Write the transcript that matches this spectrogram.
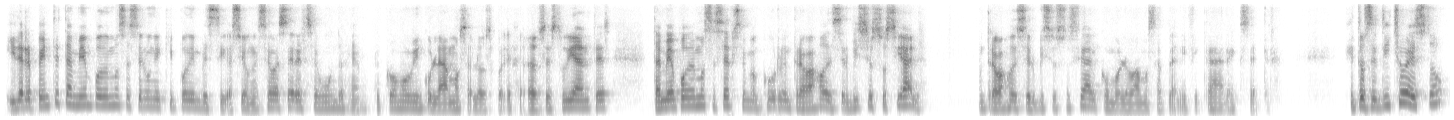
Y de repente también podemos hacer un equipo de investigación. Ese va a ser el segundo ejemplo, cómo vinculamos a los, a los estudiantes. También podemos hacer, se me ocurre, un trabajo de servicio social, un trabajo de servicio social, cómo lo vamos a planificar, etcétera. Entonces, dicho esto,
